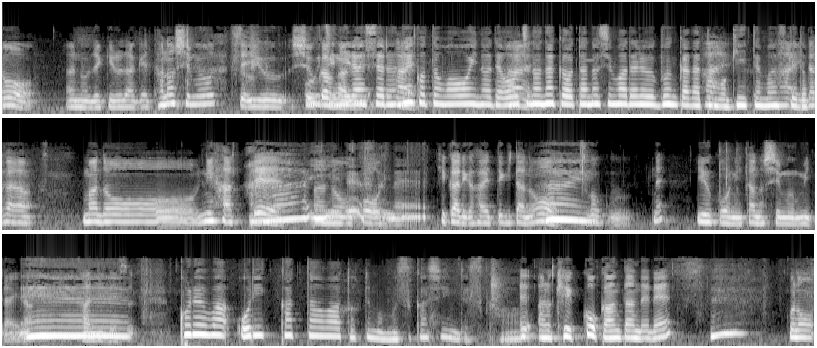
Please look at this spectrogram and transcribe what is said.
をあのできるだけ楽しむっていう習慣がお家にいらっしゃるね、はい、ことも多いので、はい、お家の中を楽しまれる文化だとも聞いてますけど、はい、だから窓に貼ってあのこう光が入ってきたのをすごくね、有効に楽しむみたいな感じです。えー、これは折り方はとても難しいんですか？えあの結構簡単でね、えー、この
